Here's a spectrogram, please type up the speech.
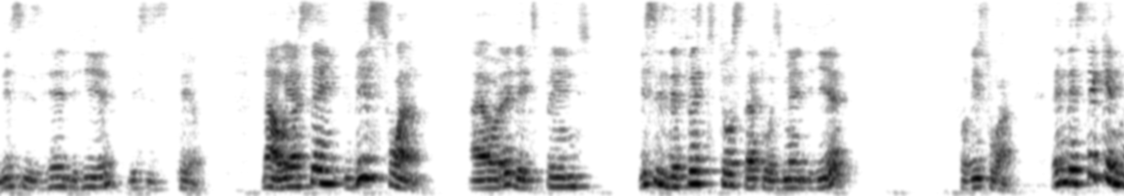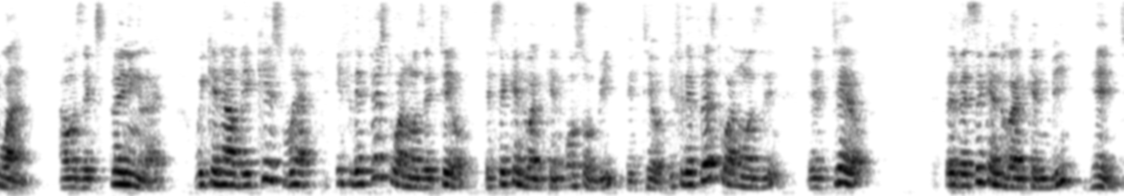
This is head here, this is tail. Now we are saying this one, I already explained, this is the first toss that was made here for this one. Then the second one, I was explaining that we can have a case where if the first one was a tail, the second one can also be a tail. If the first one was a, a tail, the second one can be head.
